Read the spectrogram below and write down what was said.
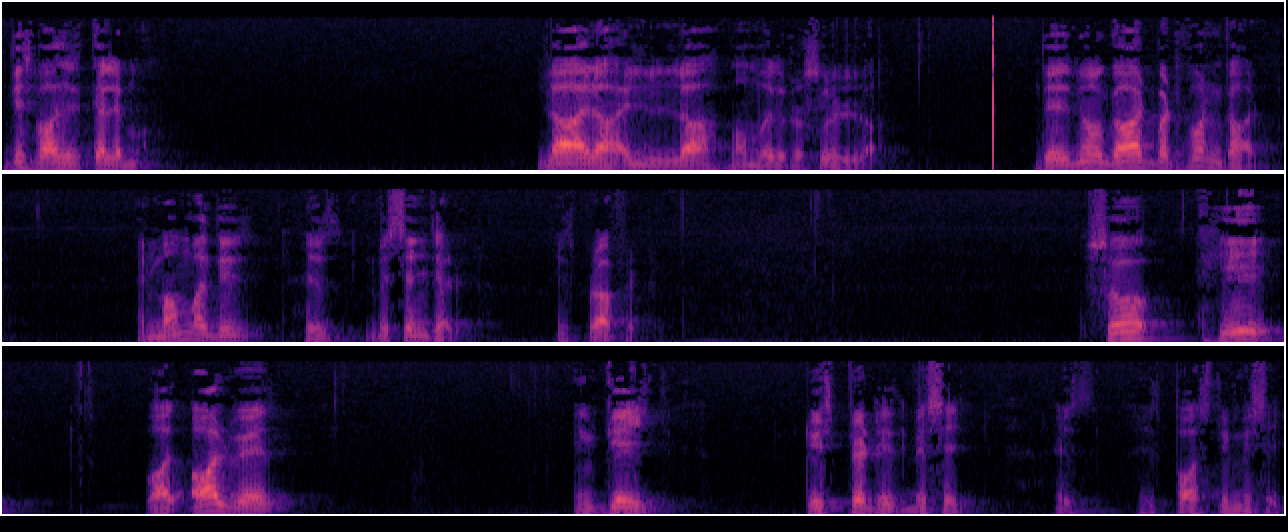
This was his kalima. La ilaha illallah, Muhammad Rasulullah. There is no God but one God. And Muhammad is his messenger, his prophet. So he was always engaged to spread his message, his, his positive message.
